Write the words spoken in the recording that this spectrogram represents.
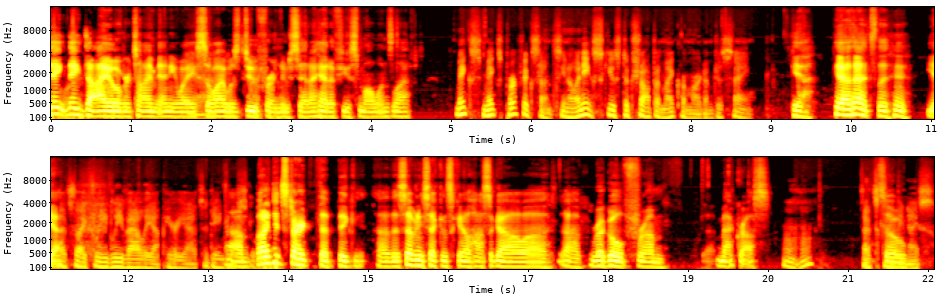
they they die over time anyway. so I was due for a new set. I had a few small ones left. Makes makes perfect sense. You know, any excuse to shop at Micromark. I'm just saying. Yeah, yeah, that's the yeah. That's like Lee, Lee Valley up here. Yeah, it's a dangerous. Um, but I did start the big uh, the seventy second scale Hasegawa uh, Regult from Macross. Mhm. That's So- be nice.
